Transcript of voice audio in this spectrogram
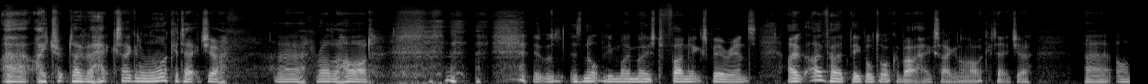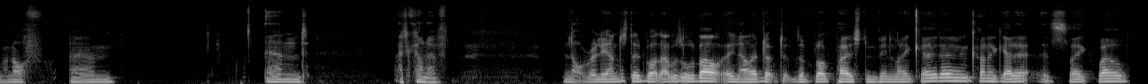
uh, I tripped over hexagonal architecture uh, rather hard. it was it's not been my most fun experience. I've I've heard people talk about hexagonal architecture uh, on and off, um, and I'd kind of not really understood what that was all about. You know, I'd looked at the blog post and been like, I don't kind of get it. It's like, well,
